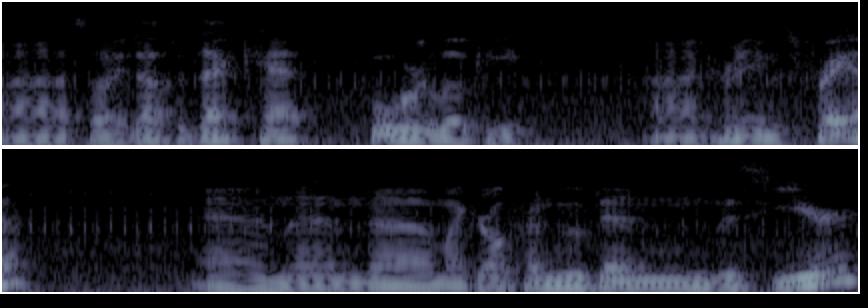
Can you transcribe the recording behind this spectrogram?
Uh, so I adopted that cat for Loki, uh, and her name is Freya. And then uh, my girlfriend moved in this year.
